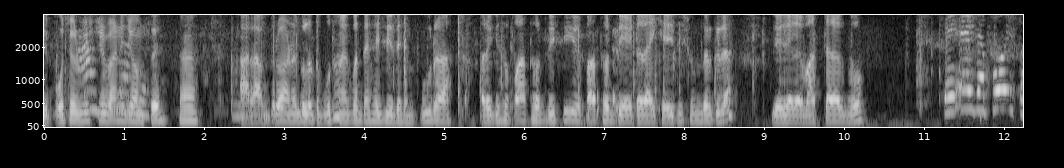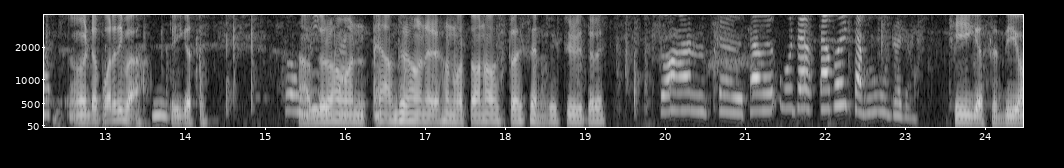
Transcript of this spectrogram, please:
এই প্রচুর বৃষ্টির পানি জমছে হ্যাঁ। আর আব্দুর রহমানগুলো তো প্রথমে একবার দেখাইছি দেখেন পুরা। আর কিছু পাথর দিছি ওই পাথর দিয়ে এটা রাখে আইছি সুন্দর করে। যে জায়গায় বাচ্চা রাখব। ওইটা পরে দিবা? ঠিক আছে। আব্দুর রহমান আব্দুর রহমানের এখন বর্তমান অবস্থা দেখছেন বৃষ্টির ভিতরে। ঠিক আছে দিও।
